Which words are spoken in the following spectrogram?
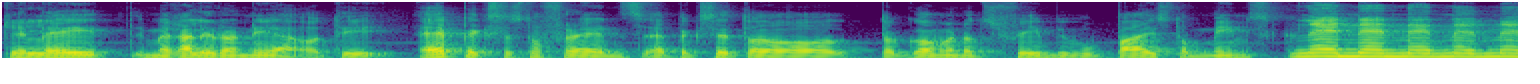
Και λέει τη μεγάλη ηρωνία ότι έπαιξε στο Friends, έπαιξε το, τον κόμενο της Phoebe που πάει στο Μίνσκ Ναι, ναι, ναι, ναι, ναι.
